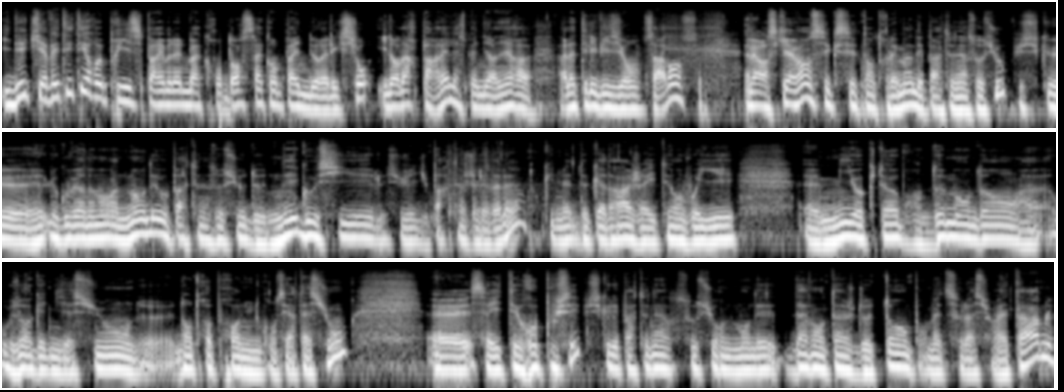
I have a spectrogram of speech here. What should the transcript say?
Idée qui avait été reprise par Emmanuel Macron dans sa campagne de réélection. Il en a reparlé la semaine dernière euh, à la télévision. Ça avance? Alors ce qui avance, c'est que c'est entre les mains des partenaires sociaux, puisque le gouvernement a demandé aux partenaires sociaux de négocier le sujet du partage de la valeur. Donc une lettre de cadrage a été envoyée euh, mi-octobre en demandant euh, aux organisations d'entreprendre une concertation. Euh, ça a été repoussé puisque les partenaires sociaux ont demandé davantage de temps pour mettre cela sur la table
